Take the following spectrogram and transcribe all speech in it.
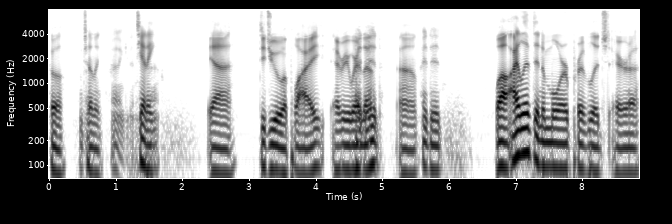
cool. I'm chilling. I didn't get into Chilling. that. Yeah. Did you apply everywhere I though? did. Um, I did. well, I lived in a more privileged era.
